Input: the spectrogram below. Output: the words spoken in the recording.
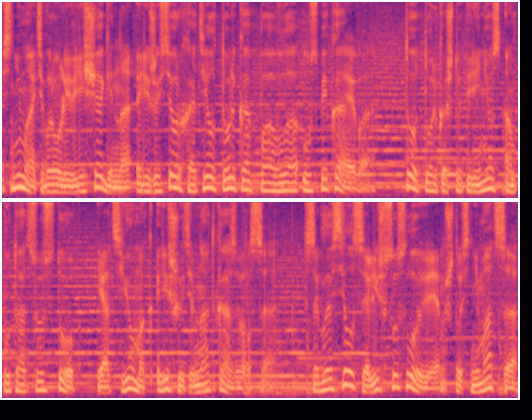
Снимать в роли Верещагина режиссер хотел только Павла Успекаева. Тот только что перенес ампутацию стоп и от съемок решительно отказывался. Согласился лишь с условием, что сниматься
